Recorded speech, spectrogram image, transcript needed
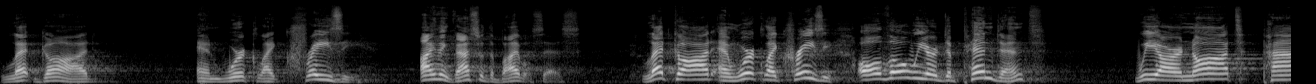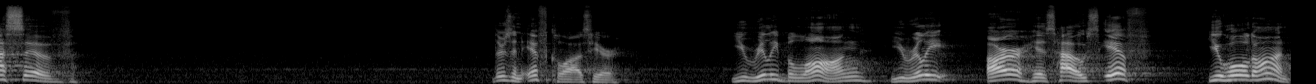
let God and work like crazy. I think that's what the Bible says. Let God and work like crazy. Although we are dependent, we are not passive. There's an if clause here. You really belong, you really are his house if you hold on.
